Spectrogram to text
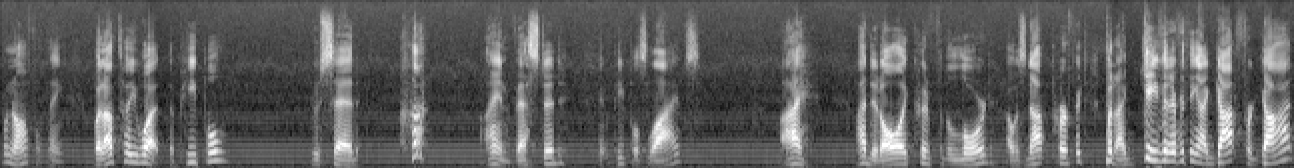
What an awful thing. But I'll tell you what, the people who said, huh, I invested in people's lives. I, I did all I could for the Lord. I was not perfect, but I gave it everything I got for God.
